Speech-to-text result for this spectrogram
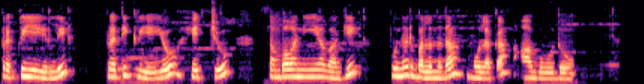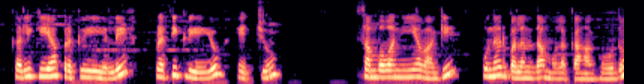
ಪ್ರಕ್ರಿಯೆಯಲ್ಲಿ ಪ್ರತಿಕ್ರಿಯೆಯು ಹೆಚ್ಚು ಸಂಭವನೀಯವಾಗಿ ಪುನರ್ಬಲನದ ಮೂಲಕ ಆಗುವುದು. ಕಲಿಕೆಯ ಪ್ರಕ್ರಿಯೆಯಲ್ಲಿ ಪ್ರತಿಕ್ರಿಯೆಯು ಹೆಚ್ಚು ಸಂಭವನೀಯವಾಗಿ ಪುನರ್ಬಲನದ ಮೂಲಕ ಆಗುವುದು.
